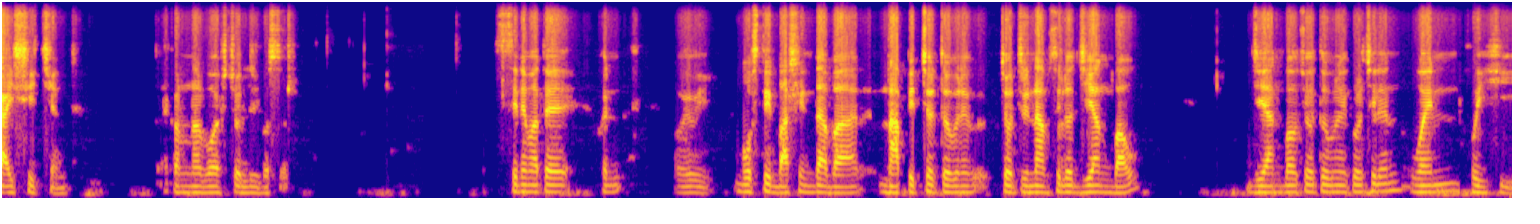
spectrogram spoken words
কাইশি চেন। এখন ওনার বয়স চল্লিশ বছর। সিনেমাতে ওই বস্তির বাসিন্দা বা নাপিত চরিত্র অভিনয়, চরিত্রের নাম ছিল জিয়াং বাউ জিয়াং বাউ চরিত্র অভিনয় করেছিলেন ওয়েন হুইহি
